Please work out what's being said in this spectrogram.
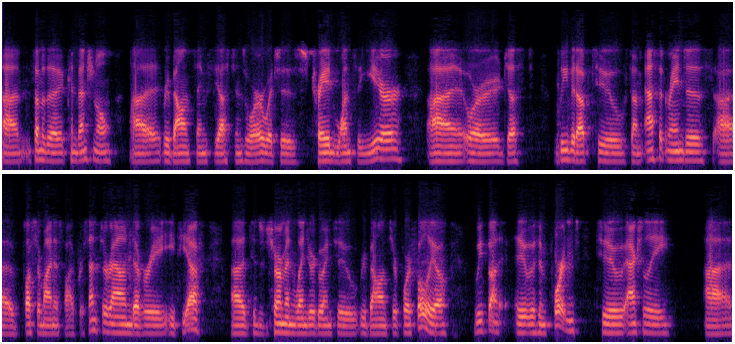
um, some of the conventional uh, rebalancing suggestions were, which is trade once a year uh, or just leave it up to some asset ranges, uh, plus or minus 5% around every ETF uh, to determine when you're going to rebalance your portfolio. We thought it was important to actually uh,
